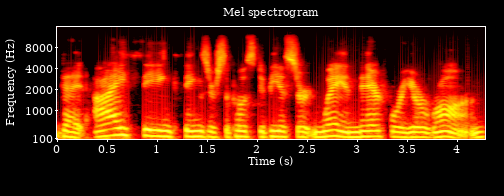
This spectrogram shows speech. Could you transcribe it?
that I think things are supposed to be a certain way and therefore you're wrong,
